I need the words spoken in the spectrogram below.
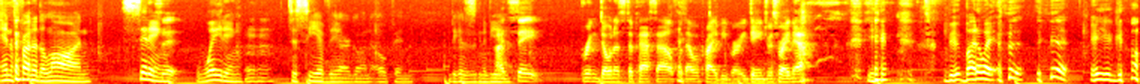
in front of the lawn, sitting, waiting hmm to see if they are going to open because it's gonna be. I'd say bring donuts to pass out, but that would probably be very dangerous right now. Yeah. By- the way, here you go.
